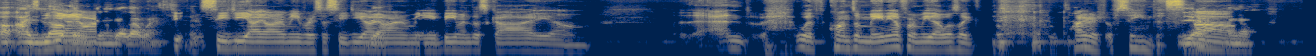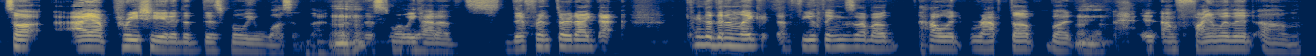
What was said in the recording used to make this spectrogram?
Oh, I CGI love that ar- it didn't go that way. C- CGI army versus CGI Yeah. army, beam in the sky. Um, and with Quantumania, for me, that was like I'm tired of seeing this. yeah, Um, know. so I appreciated that this movie wasn't that. Mhm. This movie had a different third act. I kind of didn't like a few things about how it wrapped up, but Mhm. it, I'm fine with it. Um,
